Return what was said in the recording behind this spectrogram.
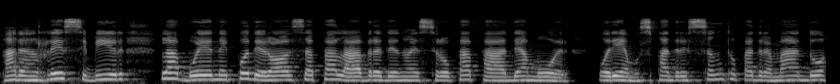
para receber a buena e poderosa palavra de nosso papá de amor. Oremos, Padre Santo, Padre amado,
